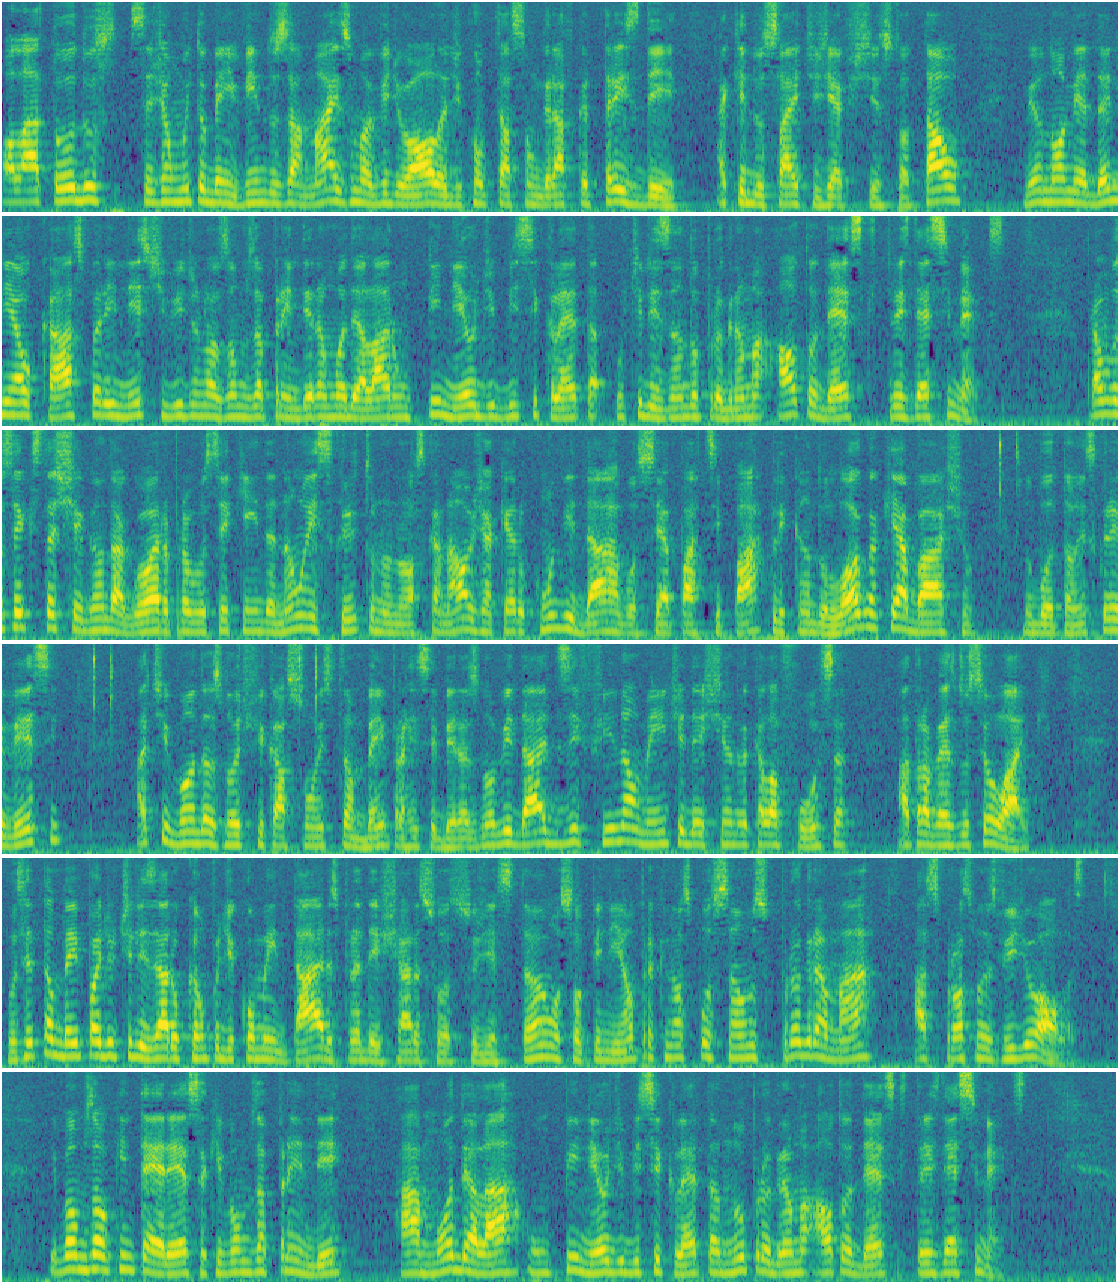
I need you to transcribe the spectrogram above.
Olá a todos, sejam muito bem-vindos a mais uma videoaula de computação gráfica 3D aqui do site GFX Total. Meu nome é Daniel Caspar e neste vídeo nós vamos aprender a modelar um pneu de bicicleta utilizando o programa Autodesk 3ds Max. Para você que está chegando agora, para você que ainda não é inscrito no nosso canal, já quero convidar você a participar clicando logo aqui abaixo no botão inscrever-se, ativando as notificações também para receber as novidades e finalmente deixando aquela força através do seu like. Você também pode utilizar o campo de comentários para deixar a sua sugestão, a sua opinião, para que nós possamos programar as próximas videoaulas. E vamos ao que interessa, que vamos aprender a modelar um pneu de bicicleta no programa Autodesk 3ds Max.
